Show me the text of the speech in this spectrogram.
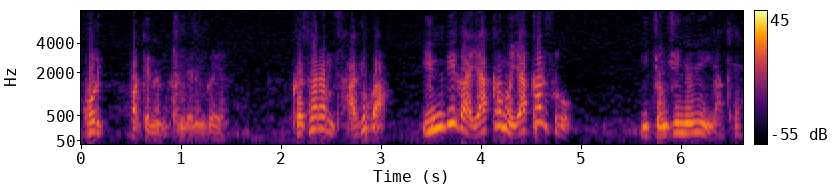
고립밖에는 안 되는 거야. 그 사람 사주가 인비가 약하면 약할수록 이 정신력이 약해.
